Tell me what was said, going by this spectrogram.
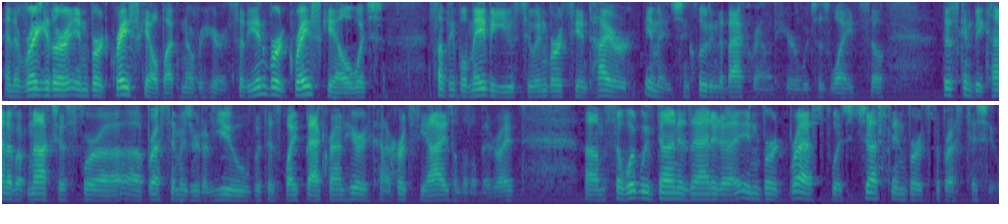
and the regular invert grayscale button over here. So the invert grayscale, which some people may be used to inverts the entire image, including the background here, which is white. So this can be kind of obnoxious for a, a breast imager to view with this white background here. It kind of hurts the eyes a little bit, right? Um, so what we've done is added an invert breast, which just inverts the breast tissue.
